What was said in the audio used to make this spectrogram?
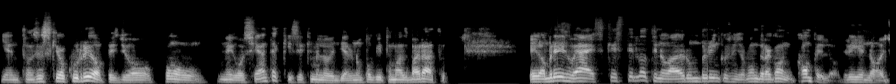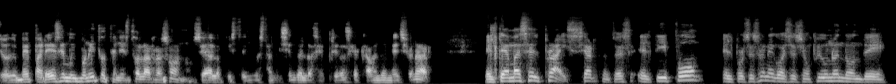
Y entonces, ¿qué ocurrió? Pues yo, como negociante, quise que me lo vendieran un poquito más barato. El hombre dijo, ah, es que este lote no va a dar un brinco, señor Mondragón, cómprelo. Yo dije, no, yo me parece muy bonito, tenés toda la razón. O sea, lo que ustedes me están diciendo de las empresas que acaban de mencionar. El tema es el price, ¿cierto? Entonces, el tipo, el proceso de negociación fue uno en donde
